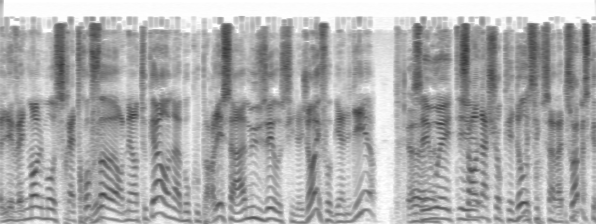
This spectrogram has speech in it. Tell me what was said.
L'événement, le mot serait trop fort, mais en tout cas, on a beaucoup parlé, ça a amusé aussi les gens, il faut bien le dire. C'est où a été- Ça en a choqué d'autres, ça va de soi, parce que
